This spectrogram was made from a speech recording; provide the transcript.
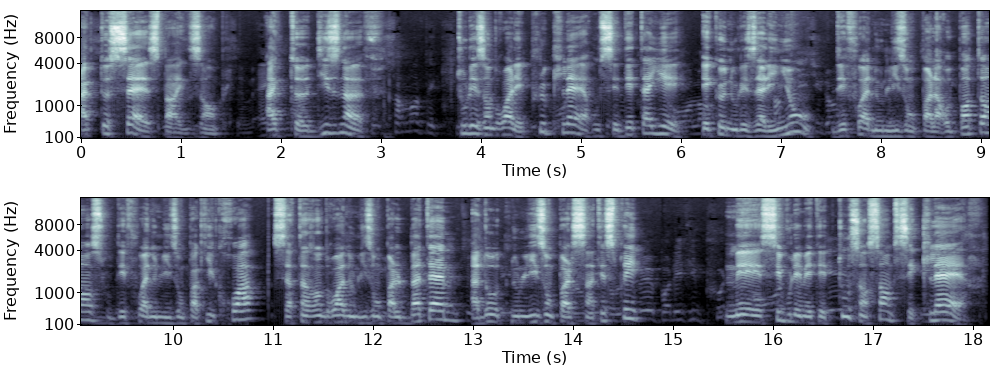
acte 16 par exemple, acte 19, tous les endroits les plus clairs où c'est détaillé et que nous les alignons, des fois nous ne lisons pas la repentance ou des fois nous ne lisons pas qu'il croit, certains endroits nous ne lisons pas le baptême, à d'autres nous ne lisons pas le Saint-Esprit, mais si vous les mettez tous ensemble, c'est clair.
